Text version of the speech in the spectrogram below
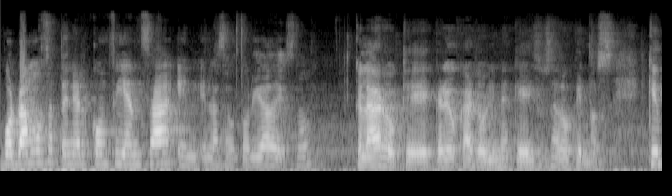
volvamos a tener confianza en, en las autoridades, ¿no? Claro, que creo, Carolina, que eso es algo que nos... Que,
